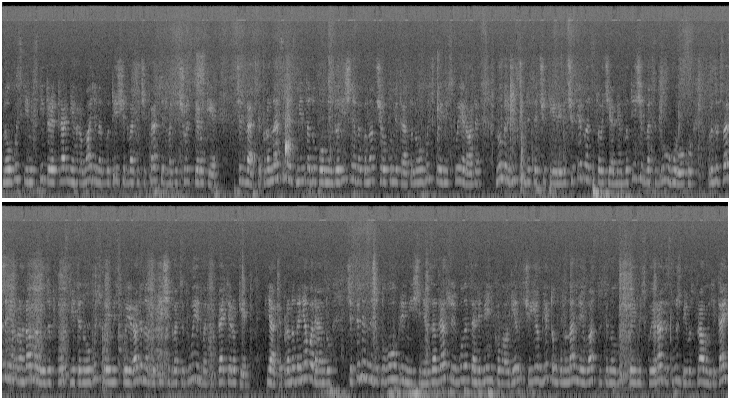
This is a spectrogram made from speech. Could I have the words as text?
Новобузькій міській територіальній громаді на 2024-2026 роки. Четверте. Про внесення змін та доповнень до рішення виконавчого комітету Новобузької міської ради номер 84 від 14 червня 2022 року про затвердження програми розвитку освіти Новобузької міської ради на 2022-2025 роки. П'яте. Про надання в оренду частини нежитлового приміщення за адресою вулиця Гребєнікова, 1, що є об'єктом комунальної власності Новобузької міської ради службі у справах дітей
